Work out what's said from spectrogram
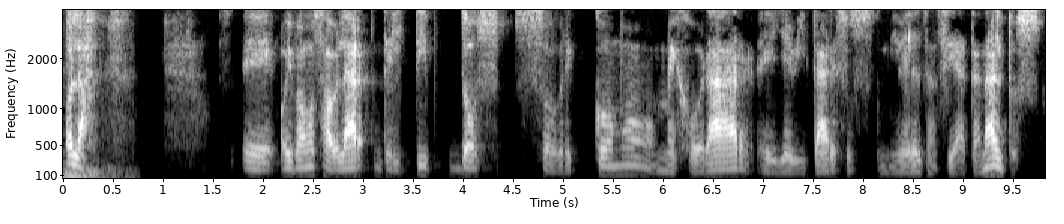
Hola, eh, hoy vamos a hablar del tip 2 sobre cómo mejorar eh, y evitar esos niveles de ansiedad tan altos.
